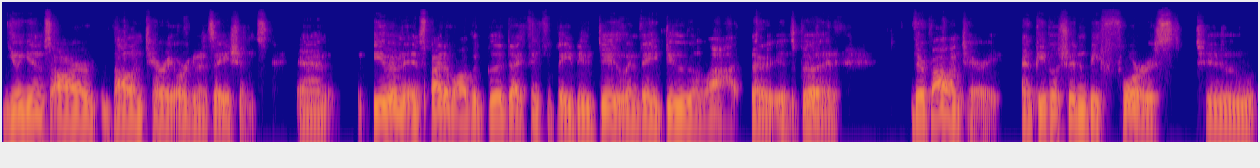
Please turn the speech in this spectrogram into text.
unions are voluntary organizations, and even in spite of all the good I think that they do do, and they do a lot but it's good, they're voluntary, and people shouldn't be forced to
